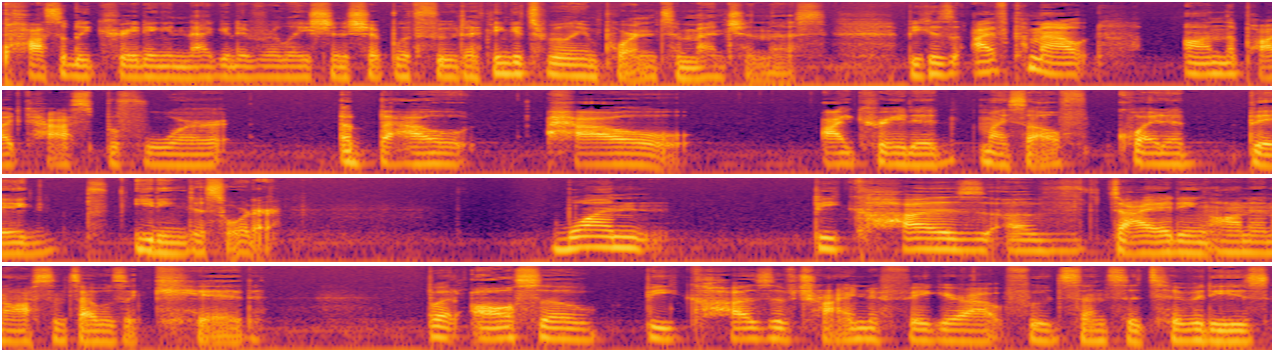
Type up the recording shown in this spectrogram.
possibly creating a negative relationship with food, I think it's really important to mention this because I've come out on the podcast before about how I created myself quite a big eating disorder. One, because of dieting on and off since I was a kid, but also because of trying to figure out food sensitivities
